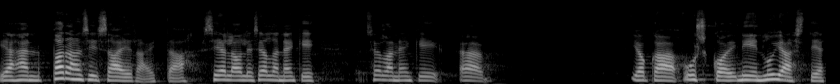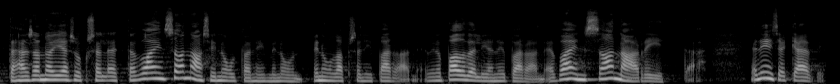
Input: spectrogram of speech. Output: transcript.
ja hän paransi sairaita. Siellä oli sellainenkin, sellainenkin ää, joka uskoi niin lujasti, että hän sanoi Jeesukselle, että vain sana sinulta, niin minun, minun lapseni paranee, minun palvelijani paranee. Vain sana riittää. Ja niin se kävi.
